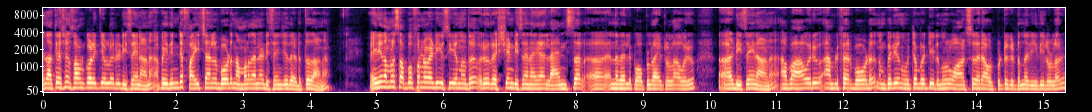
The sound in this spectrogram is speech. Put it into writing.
ഇത് അത്യാവശ്യം സൗണ്ട് ക്വാളിറ്റി ഉള്ള ഒരു ഡിസൈനാണ് അപ്പോൾ ഇതിന്റെ ഫൈവ് ചാനൽ ബോർഡ് നമ്മൾ തന്നെ ഡിസൈൻ ചെയ്ത് എടുത്തതാണ്. ഇനി നമ്മൾ സബ് ഓഫറിന് വേണ്ടി യൂസ് ചെയ്യുന്നത് ഒരു റഷ്യൻ ഡിസൈനായ ലാൻസർ എന്ന പേരിൽ പോപ്പുലർ ആയിട്ടുള്ള ഒരു ഡിസൈനാണ് അപ്പോൾ ആ ഒരു ആംപ്ലിഫയർ ബോർഡ് നമുക്കൊരു നൂറ്റമ്പത്തി ഇരുന്നൂറ് വാട്ട്സ് വരെ ഔട്ട്പുട്ട് കിട്ടുന്ന രീതിയിലുള്ള ഒരു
